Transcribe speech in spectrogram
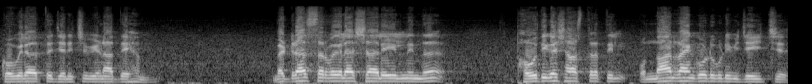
കോവിലകത്ത് ജനിച്ചു വീണ അദ്ദേഹം മദ്രാസ് സർവകലാശാലയിൽ നിന്ന് ഭൗതികശാസ്ത്രത്തിൽ ഒന്നാം റാങ്കോടുകൂടി വിജയിച്ച്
